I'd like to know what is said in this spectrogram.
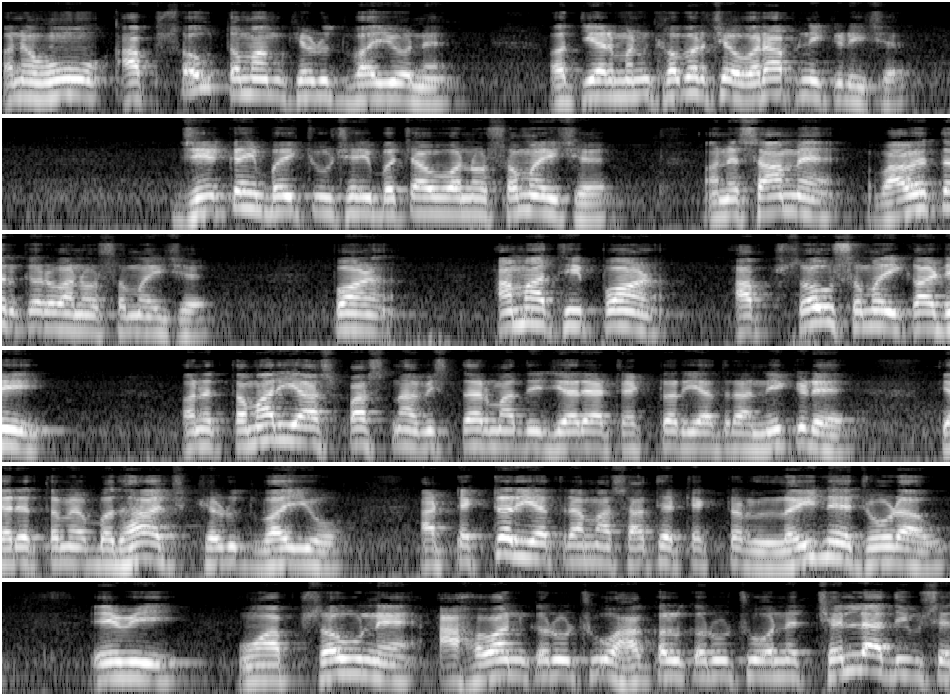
અને હું આપ સૌ તમામ ખેડૂત ભાઈઓને, અત્યારે મને ખબર છે વરાપ નીકળી છે. જે કંઈ બચ્યું છે એ બચાવવાનો સમય છે અને સામે વાવેતર કરવાનો સમય છે. પણ આમાંથી પણ આપ સૌ સમય કાઢી અને તમારી આસપાસના વિસ્તારમાંથી જ્યારે આ ટ્રેક્ટર યાત્રા નીકળે, ત્યારે તમે બધા જ ખેડૂત ભાઈઓ આ ટ્રેક્ટર યાત્રામાં સાથે ટ્રેક્ટર લઈને જોડાવ એવી હું આપ સૌને આહવાન કરું છું, હાકલ કરું છું અને છેલ્લા દિવસે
